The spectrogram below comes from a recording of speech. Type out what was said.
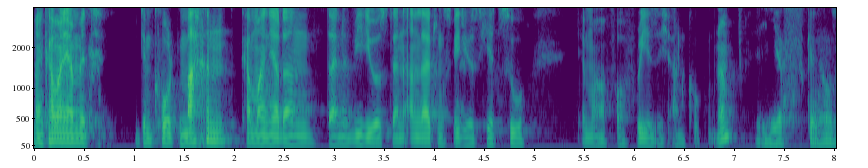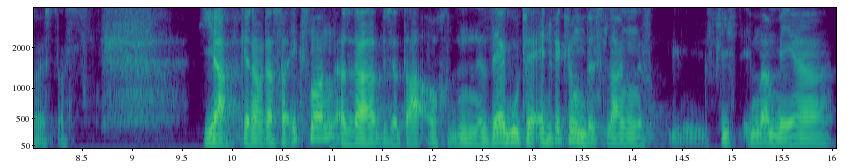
dann kann man ja mit, dem Code machen, kann man ja dann deine Videos, deine Anleitungsvideos hierzu immer for free sich angucken. Ne? Yes, genau so ist das. Ja, genau, das war Xmon. Also da, da auch eine sehr gute Entwicklung bislang. Es fließt immer mehr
